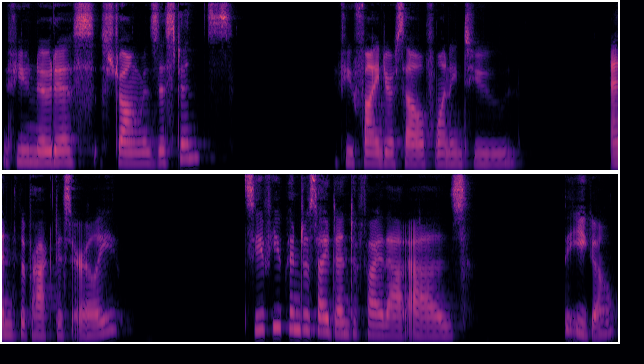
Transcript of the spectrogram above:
If you notice strong resistance, if you find yourself wanting to end the practice early, see if you can just identify that as the ego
